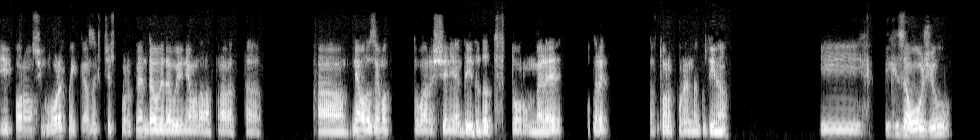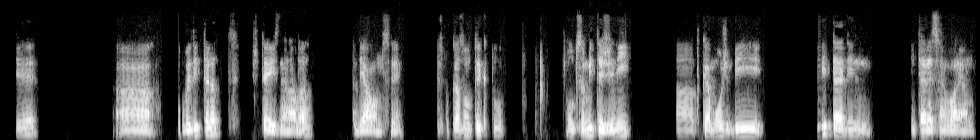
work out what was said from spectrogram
и по-рано си говорихме и казах, че според мен WWE няма да направят, а, а, няма да вземат това решение да й дадат второ меле подред за втора поредна година. И бих заложил, че а, победителят ще е изненада. Надявам се. Честно казвам, тъй като от самите жени, а, така може би, Вита е един интересен вариант.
